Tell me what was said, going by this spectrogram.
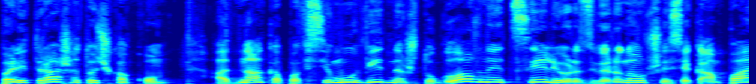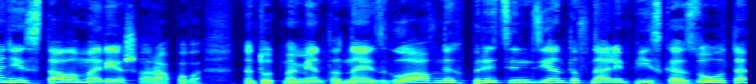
Политраша.ком. Однако по всему видно, что главной целью развернувшейся кампании стала Мария Шарапова. На тот момент одна из главных претендентов на олимпийское золото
